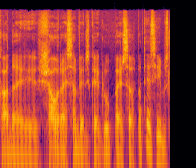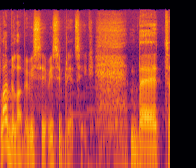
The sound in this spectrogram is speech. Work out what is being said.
kādai šaurai sabiedriskai grupai ir savas patiesības, labi, labi visi, visi priecīgi. Bet,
